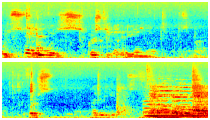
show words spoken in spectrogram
was, was Christianity in the first hundred years.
